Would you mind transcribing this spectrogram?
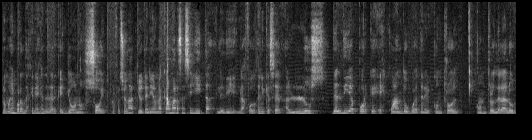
lo más importante es que tienes que entender que yo no soy profesional. Yo tenía una cámara sencillita, le dije, las fotos tienen que ser a luz del día porque es cuando voy a tener control control de la luz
